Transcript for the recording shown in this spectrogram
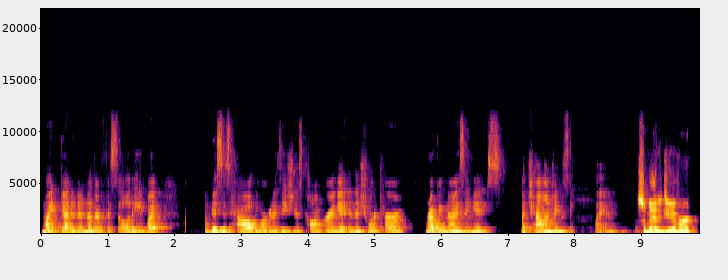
might get at another facility. But this is how the organization is conquering it in the short term, recognizing it's a challenging plan. So, Maddie, do you ever,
